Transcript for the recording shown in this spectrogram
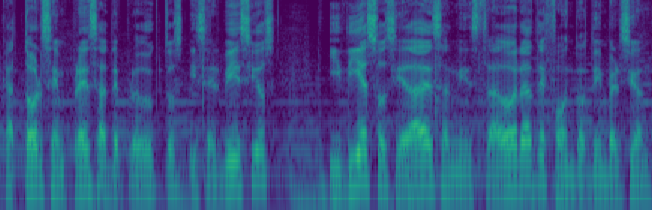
14 empresas de productos y servicios y 10 sociedades administradoras de fondos de inversión.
